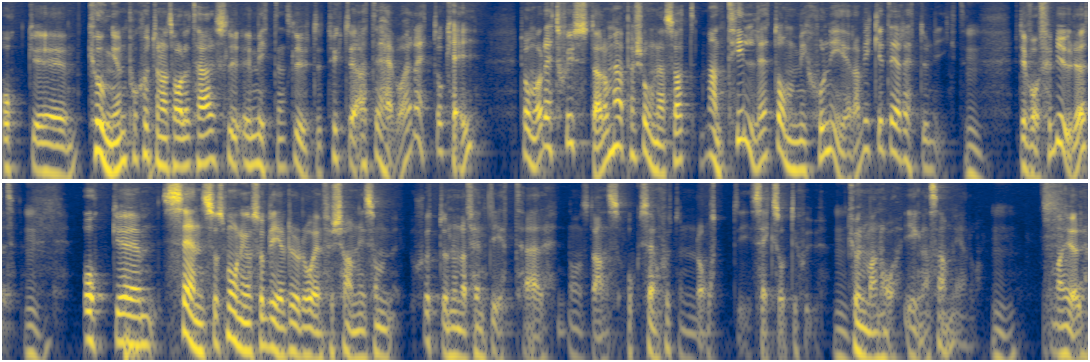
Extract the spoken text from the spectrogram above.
och eh, kungen på 1700-talet här, slu, i mitten, slutet, tyckte att det här var rätt okej. de var rätt schyssta de här personerna så att man tillät dem missionera, vilket är rätt unikt. Mm. Det var förbjudet. Mm. Och eh, sen så småningom så blev det då en församling som 1751 här någonstans och sen 1786-87 Mm. kunde man ha egna samlingar. Då. Mm. Man gör det.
